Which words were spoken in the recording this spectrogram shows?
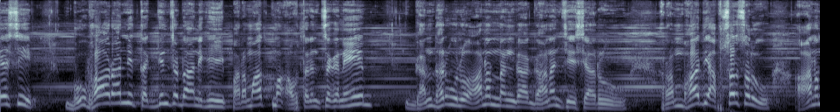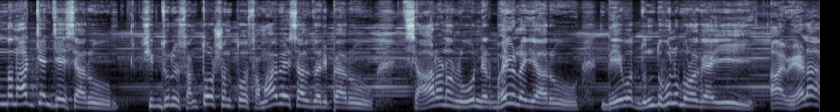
చేసి భూభారాన్ని తగ్గించడానికి పరమాత్మ అవతరించగానే గంధర్వులు ఆనందంగా గానం చేశారు. రంభాది అప్సరసలు ఆనందనాట్యం చేశారు. సిద్ధులు సంతోషంతో సమావేశాలు జరిపారు. చారణులు నిర్భయులయ్యారు. దేవ మురగాయి. ఆ వేళ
